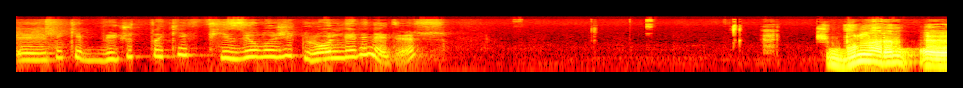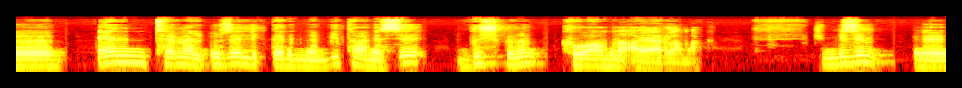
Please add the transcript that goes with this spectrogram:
Ee, peki vücuttaki fizyolojik rolleri nedir? Şimdi bunların e, en temel özelliklerinden bir tanesi dışkının kıvamını ayarlamak. Şimdi bizim e,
